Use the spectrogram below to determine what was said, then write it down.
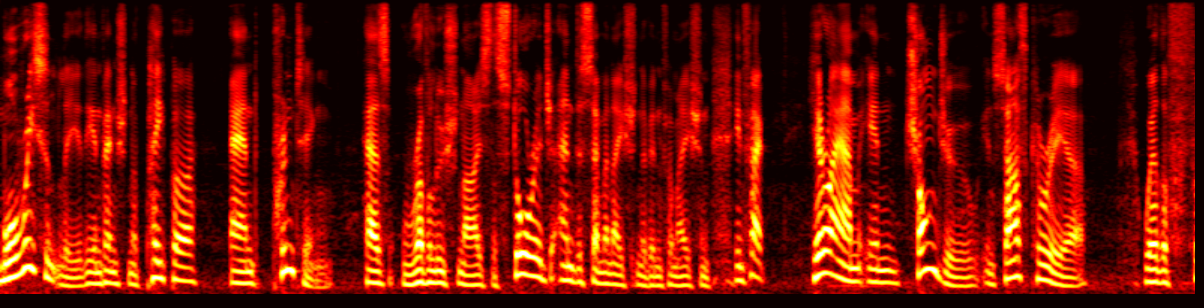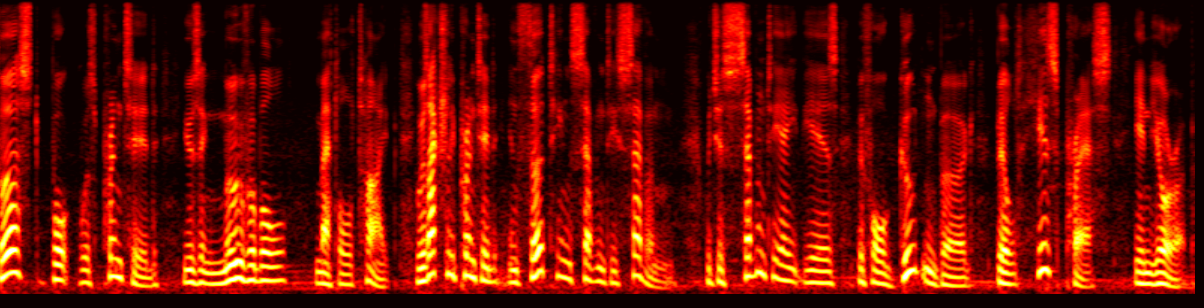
More recently, the invention of paper and printing has revolutionized the storage and dissemination of information. In fact, here I am in Cheongju in South Korea, where the first book was printed using movable metal type. It was actually printed in 1377, which is 78 years before Gutenberg built his press in Europe.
